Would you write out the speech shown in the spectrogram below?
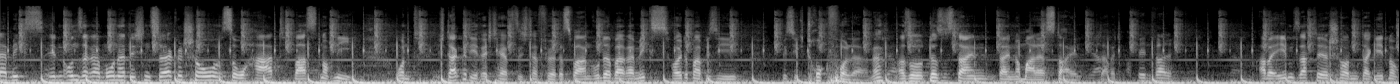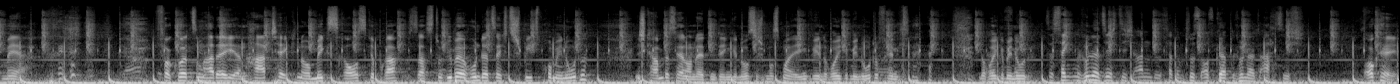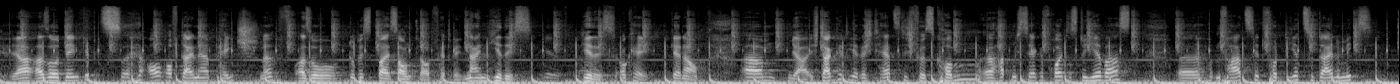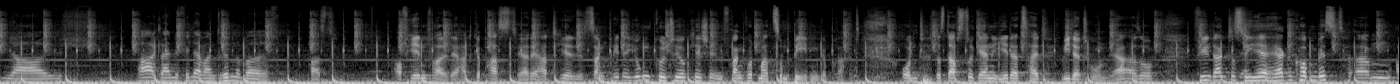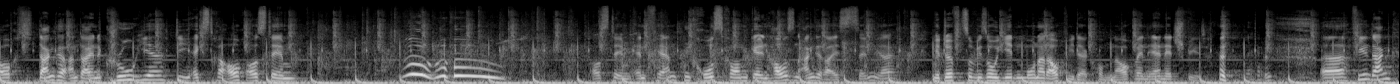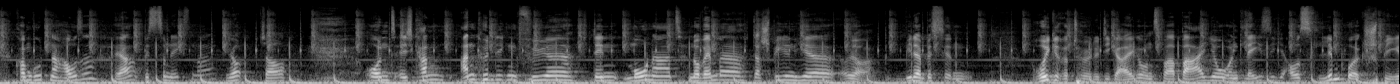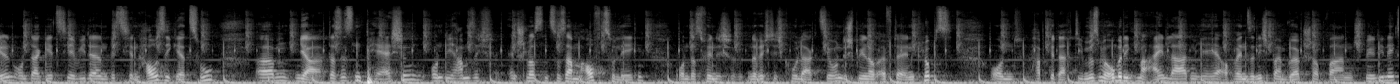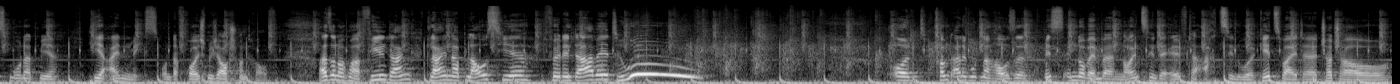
Brachialer Mix in unserer monatlichen Circle Show. So hart war es noch nie. Und ich danke dir recht herzlich dafür. Das war ein wunderbarer Mix. Heute mal ein bisschen, bisschen druckvoller. Ne? Also, das ist dein, dein normaler Style, David. Auf jeden Fall. Aber eben sagte er schon, da geht noch mehr. Vor kurzem hat er hier einen Hard-Techno-Mix rausgebracht. Sagst du über 160 Beats pro Minute? Ich kam bisher noch nicht in den Genuss. Ich muss mal irgendwie eine ruhige Minute finden. eine ruhige Minute. Das fängt mit 160 an, das hat am Schluss aufgehört mit 180. Okay, ja, also den gibt's äh, auch auf deiner Page, ne? Also du bist bei Soundcloud vertreten. Nein, hier this. Hier this, okay, genau. Ähm, ja, ich danke dir recht herzlich fürs Kommen. Äh, hat mich sehr gefreut, dass du hier warst. Äh, ein Fazit von dir zu deinem Mix? Ja, ich, ein paar kleine Fehler waren drin, aber passt. Auf jeden Fall, der hat gepasst. Ja, der hat hier die St. Peter Jugendkulturkirche in Frankfurt mal zum Beben gebracht. Und das darfst du gerne jederzeit wieder tun. Ja, also vielen Dank, dass du hierher gekommen bist. Ähm, auch danke an deine Crew hier, die extra auch aus dem Uhuhu. aus dem entfernten Großraum Gelnhausen angereist sind. Ja. Ihr dürft sowieso jeden Monat auch wiederkommen, auch wenn er nicht spielt. äh, vielen Dank, komm gut nach Hause. Ja, bis zum nächsten Mal. Jo, ciao. Und ich kann ankündigen für den Monat November, da spielen hier ja, wieder ein bisschen ruhigere Töne die Geige. Und zwar Bayo und Lazy aus Limburg spielen. Und da geht es hier wieder ein bisschen hausiger zu. Ähm, ja, das ist ein Pärchen und die haben sich entschlossen, zusammen aufzulegen. Und das finde ich eine richtig coole Aktion. Die spielen auch öfter in Clubs. Und habe gedacht, die müssen wir unbedingt mal einladen hierher, auch wenn sie nicht beim Workshop waren. Spielen die nächsten Monat mir hier einen Mix. Und da freue ich mich auch schon drauf. Also nochmal, vielen Dank. Kleinen Applaus hier für den David. Woo! Und kommt alle gut nach Hause. Bis im November, 19.11., 18 Uhr. Geht's weiter. Ciao, ciao.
